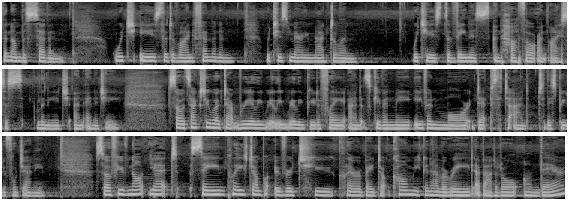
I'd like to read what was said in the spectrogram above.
the number seven, which is the divine feminine, which is Mary Magdalene, which is the Venus and Hathor and Isis lineage and energy. So it's actually worked out really, really, really beautifully, and it's given me even more depth to add to this beautiful journey. So if you've not yet seen, please jump over to claireobaid.com. You can have a read about it all on there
